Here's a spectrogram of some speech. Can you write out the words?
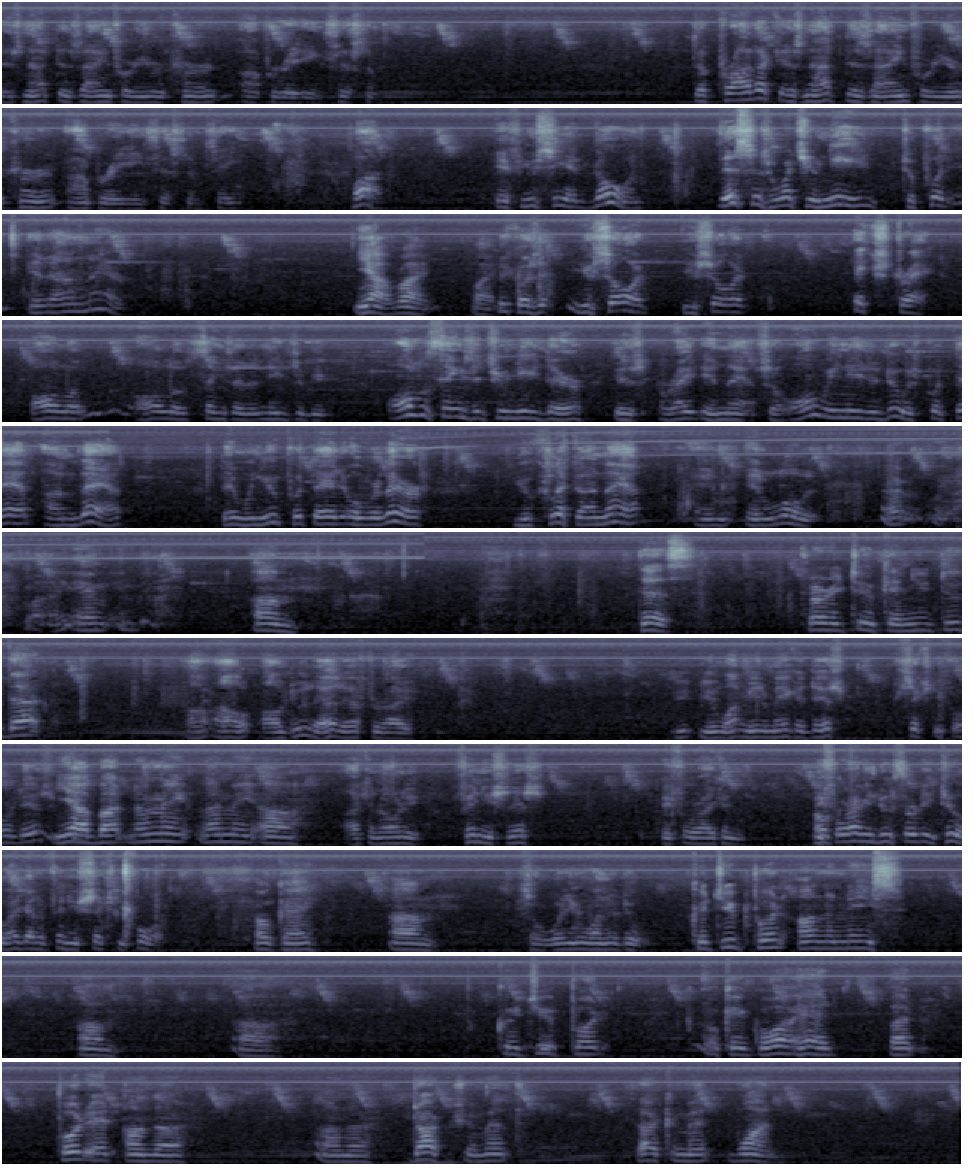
is not designed for your current operating system. The product is not designed for your current operating system, see? But if you see it going, this is what you need to put it on there. Yeah, right, right. Because it, you saw it, you saw it extract all the, all the things that it needs to be, all the things that you need there is right in that. So all we need to do is put that on that. Then when you put that over there, you click on that and it'll load it. Uh, um, um, this thirty-two. Can you do that? I'll, I'll, I'll do that after I, you, you want me to make a disc, sixty-four disc? Yeah, but let me let me. Uh, I can only finish this before I can, before I can do thirty-two, I gotta finish sixty-four. okay. Um, So what do you wanna do? could you put underneath? Um, uh, could you put? Okay, go ahead, but put it on the on the document. Document one.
